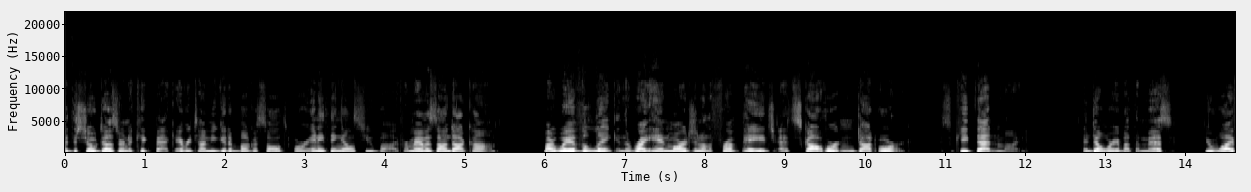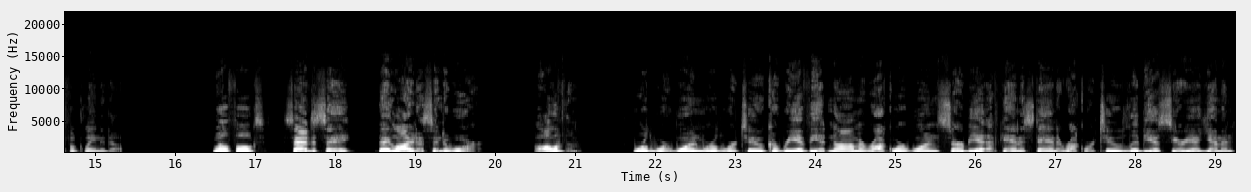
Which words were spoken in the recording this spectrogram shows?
but the show does earn a kickback every time you get a Bug Assault or anything else you buy from Amazon.com by way of the link in the right hand margin on the front page at scotthorton.org. So keep that in mind. And don't worry about the mess, your wife will clean it up. Well, folks, sad to say, They lied us into war. All of them. World War I, World War II, Korea, Vietnam, Iraq War I, Serbia, Afghanistan, Iraq War II, Libya, Syria, Yemen.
